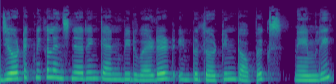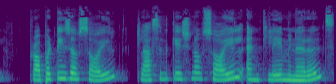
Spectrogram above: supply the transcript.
Geotechnical engineering can be divided into 13 topics, namely properties of soil, classification of soil and clay minerals,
